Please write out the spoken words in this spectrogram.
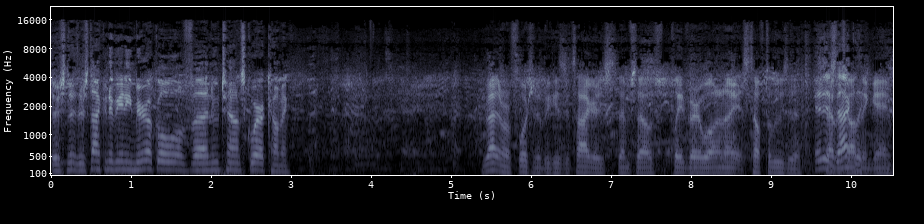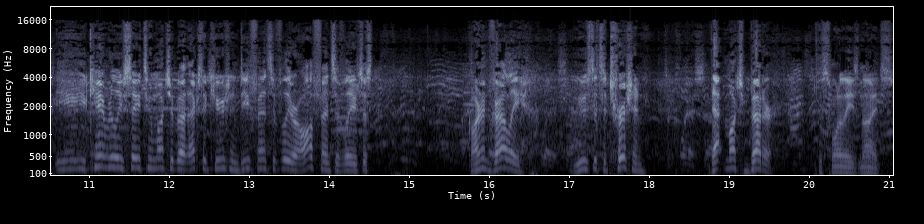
there's no, there's not going to be any miracle of uh, Newtown Square coming. Rather unfortunate because the Tigers themselves played very well tonight. It's tough to lose a It seven exactly. nothing game. You, you can't really say too much about execution defensively or offensively. It's just Garnet Valley used its attrition that much better. Just one of these nights.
